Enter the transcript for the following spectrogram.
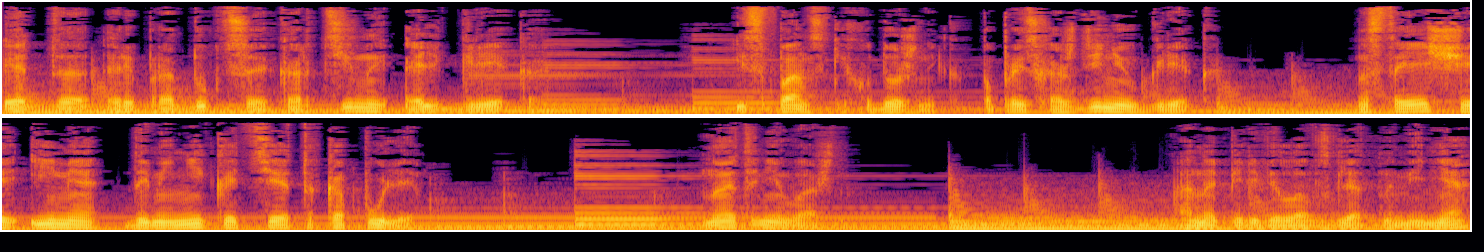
«Это репродукция картины Эль Грека. Испанский художник, по происхождению грек. Настоящее имя Доминика Тетакапули. Но это не важно. Она перевела взгляд на меня,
